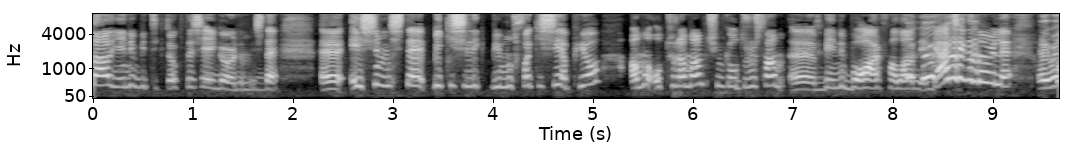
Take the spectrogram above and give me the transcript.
daha yeni bir TikTok'ta şey gördüm işte e, eşim işte bir kişilik bir mutfak işi yapıyor ama oturamam çünkü oturursam e, beni boğar falan diye. Gerçekten öyle. evet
